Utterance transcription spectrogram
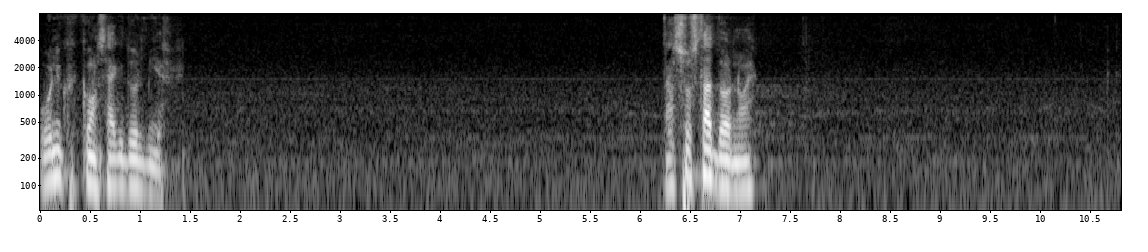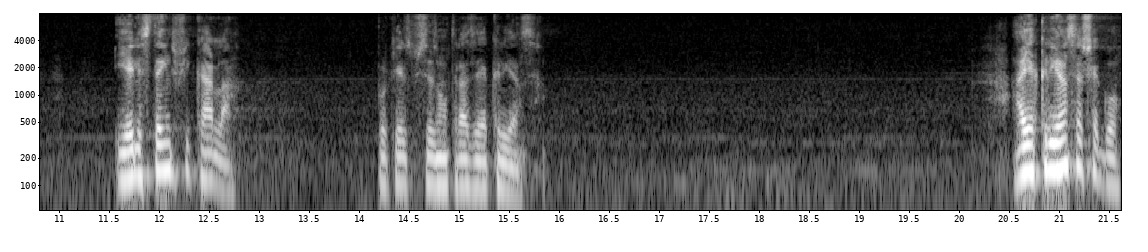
o único que consegue dormir. Assustador, não é? E eles têm de ficar lá, porque eles precisam trazer a criança. Aí a criança chegou.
